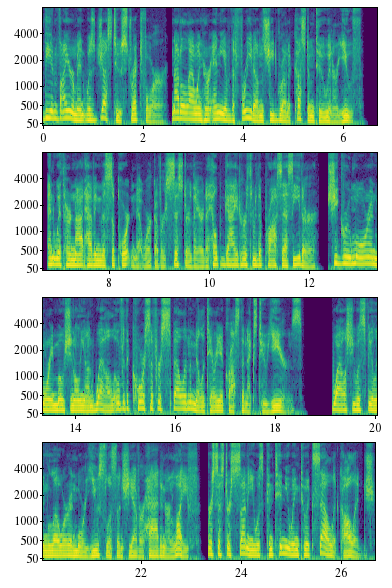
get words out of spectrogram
The environment was just too strict for her, not allowing her any of the freedoms she'd grown accustomed to in her youth. And with her not having the support network of her sister there to help guide her through the process either, she grew more and more emotionally unwell over the course of her spell in the military across the next two years. While she was feeling lower and more useless than she ever had in her life, her sister Sunny was continuing to excel at college.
